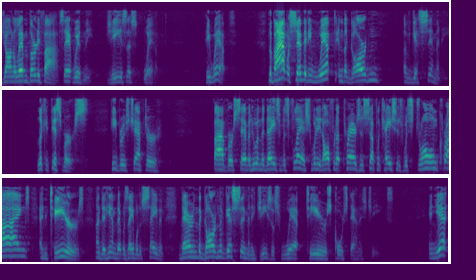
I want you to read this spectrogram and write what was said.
John 11 35. Say it with me. Jesus wept. He wept. The Bible said that he wept in the Garden of Gethsemane. Look at this verse. Hebrews chapter 5, verse 7 Who in the days of his flesh, when he had offered up prayers and supplications with strong cryings and tears unto him that was able to save him. There in the Garden of Gethsemane, Jesus wept, tears coursed down his cheeks. And yet,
